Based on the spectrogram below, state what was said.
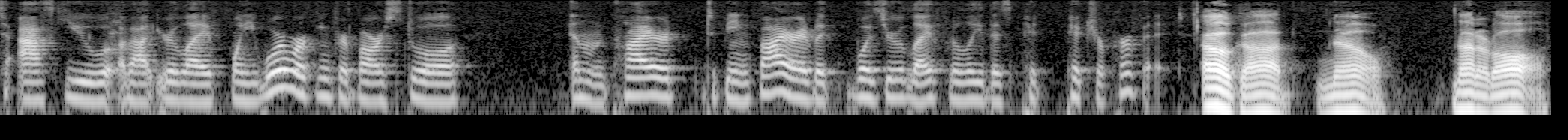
to ask you about your life when you were working for Barstool and prior to being fired. But was your life really this pi- picture perfect? Oh God, no, not at all.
